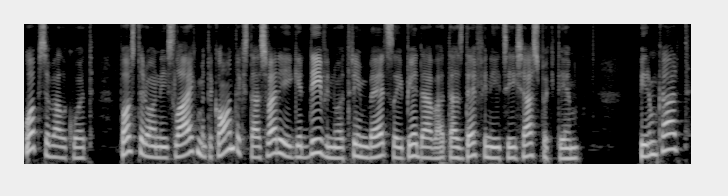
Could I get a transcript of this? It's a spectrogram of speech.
Kopsavilkot, posteronijas laikmeta kontekstā svarīgi ir divi no trim Bērslī piedāvātās definīcijas aspektiem. Pirmkārt,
